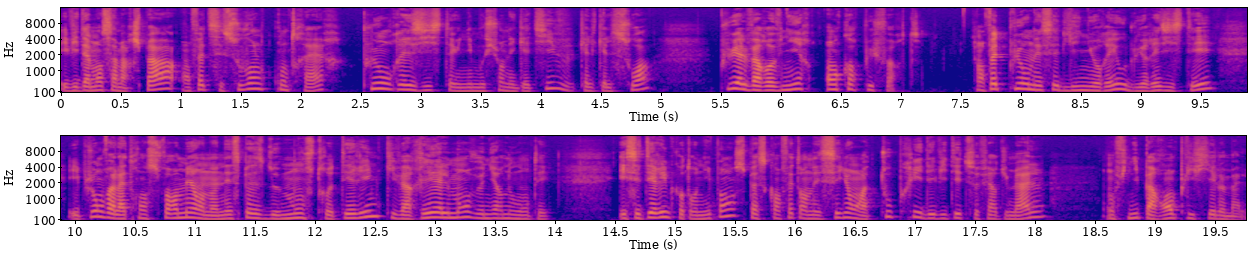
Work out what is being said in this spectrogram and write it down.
Évidemment, ça marche pas, en fait, c'est souvent le contraire. Plus on résiste à une émotion négative, quelle qu'elle soit, plus elle va revenir encore plus forte. En fait, plus on essaie de l'ignorer ou de lui résister, et plus on va la transformer en un espèce de monstre terrible qui va réellement venir nous monter. Et c'est terrible quand on y pense, parce qu'en fait, en essayant à tout prix d'éviter de se faire du mal, on finit par amplifier le mal.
